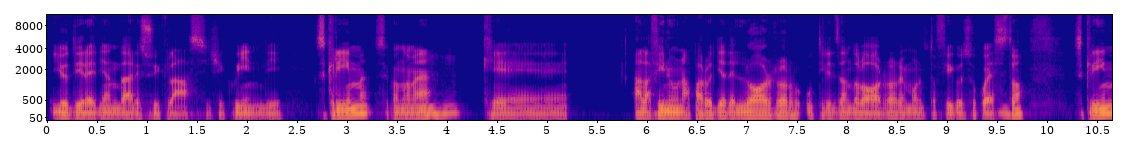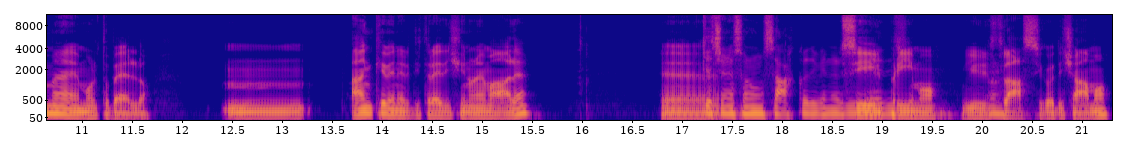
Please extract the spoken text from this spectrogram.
io direi di andare sui classici, quindi Scream, secondo me, Mhm. che alla fine è una parodia dell'horror utilizzando l'horror, è molto figo su questo. Scream è molto bello. Mm, anche venerdì 13 non è male. Eh, Che ce ne sono un sacco di venerdì. sì, il 13. primo, il Ah. classico, diciamo.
